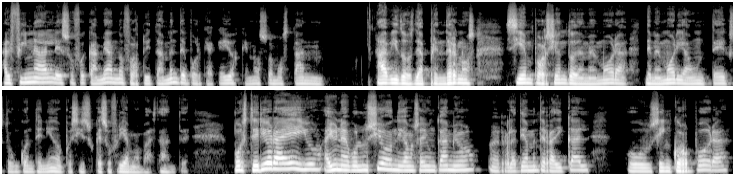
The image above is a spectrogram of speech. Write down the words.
Al final eso fue cambiando fortuitamente porque aquellos que no somos tan ávidos de aprendernos 100% de memoria, de memoria un texto, un contenido, pues sí que sufríamos bastante. Posterior a ello, hay una evolución, digamos, hay un cambio eh, relativamente radical o se incorpora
